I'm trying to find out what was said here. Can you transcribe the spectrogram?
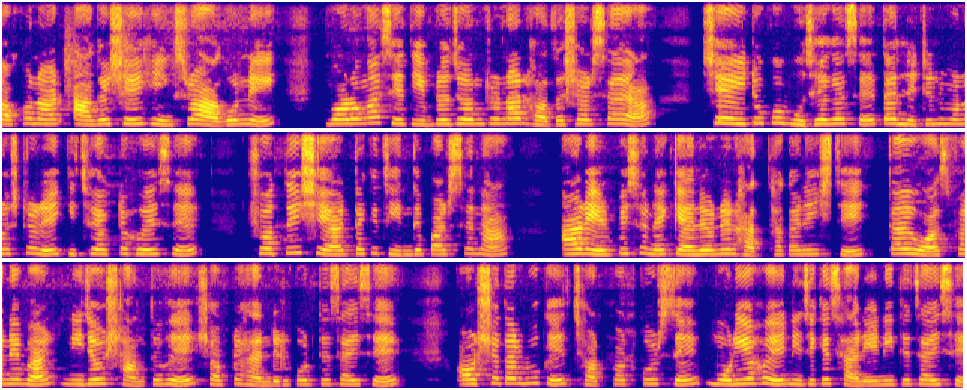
তখন আর আগে সেই হিংস্র আগুন নেই, বরং আছে তীব্র যন্ত্রণার হতাশার ছায়া। সে এইটুকু বুঝে গেছে, তার লিটল মনস্টারে কিছু একটা হয়েছে। সত্যিই সে আর তাকে চিনতে পারছে না। আর এর পেছনে ক্যালিয়নের হাত থাকা নিশ্চিত, তাই ওয়াসফান এবার নিজেও শান্ত হয়ে সবটা হ্যান্ডেল করতে চাইছে। অর্ষা তার বুকে ছটফট করছে, মরিয়া হয়ে নিজেকে ছাড়িয়ে নিতে চাইছে।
